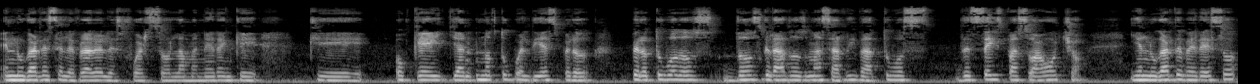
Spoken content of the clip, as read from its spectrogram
En lugar de celebrar el esfuerzo, la manera en que que, ok, ya no tuvo el 10, pero, pero tuvo dos, dos grados más arriba, tuvo de 6 pasó a 8. Y en lugar de ver eso,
